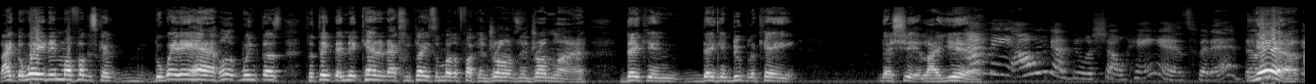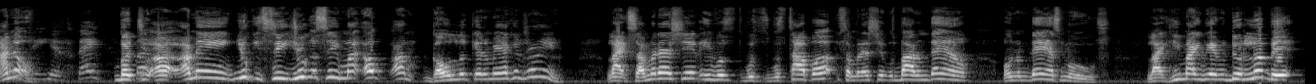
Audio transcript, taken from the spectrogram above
like the way they motherfuckers can, the way they had hook winked us to think that Nick Cannon actually played some motherfucking drums and drumline. They can they can duplicate that shit. Like yeah. I mean, all you gotta do is show hands for that, though. Yeah, You I know. See his face, But, you, uh, I mean, you can see, you can see my. Oh, I'm go look at American Dream. Like some of that shit, he was was was top up. Some of that shit was bottom down on them dance moves. Like he might be able to do it a little bit,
